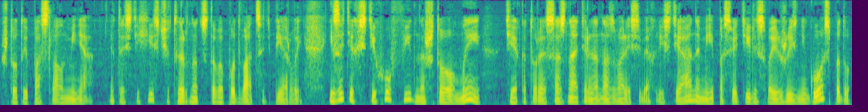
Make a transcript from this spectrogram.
что Ты послал меня». Это стихи с 14 по 21. Из этих стихов видно, что мы, те, которые сознательно назвали себя христианами и посвятили своей жизни Господу,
